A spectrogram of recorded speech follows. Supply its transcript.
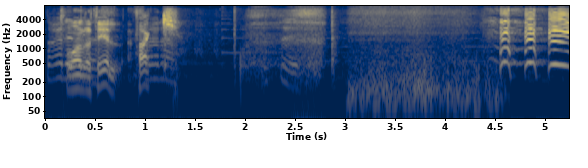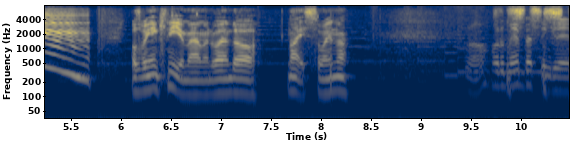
Så är det, 200 Linus. till, Så är tack! Det. Fast det var ingen kniv med men det var ändå nice att vara inne. Ja, har du mer bettinggrejer?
